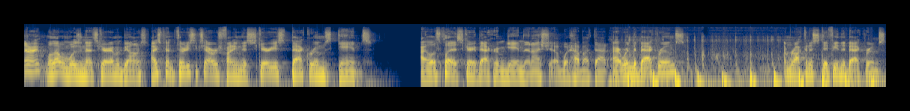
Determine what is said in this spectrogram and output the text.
All right, well that one wasn't that scary. I'm gonna be honest. I spent 36 hours finding the scariest backrooms games. All right, let's play a scary backroom game then. I should. What? How about that? All right, we're in the back rooms. I'm rocking a stiffy in the back rooms.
